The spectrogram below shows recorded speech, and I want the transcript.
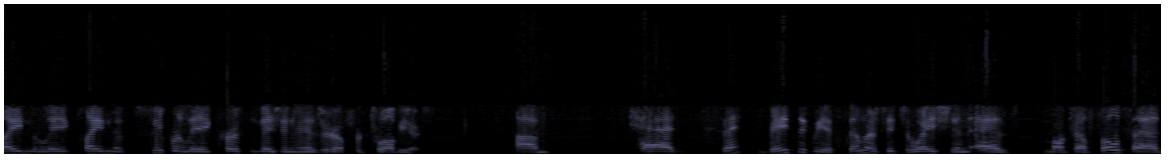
Played in the league, played in the Super League, first division in Israel for 12 years. Um, had basically a similar situation as Markelle Fultz had,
